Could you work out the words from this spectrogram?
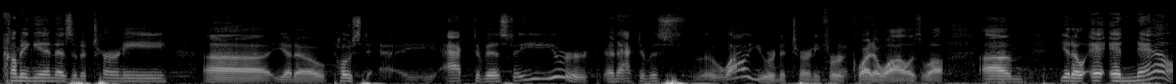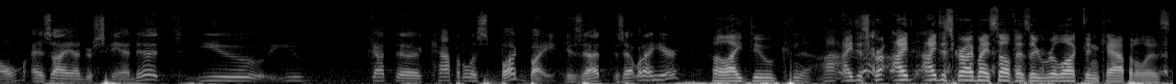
coming in as an attorney, uh, you know, post activist. You were an activist while you were an attorney for quite a while as well. Um, you know, and, and now, as I understand it, you you got the capitalist bug bite. Is that is that what I hear? Well, I do. I, describe. I, I describe myself as a reluctant capitalist,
